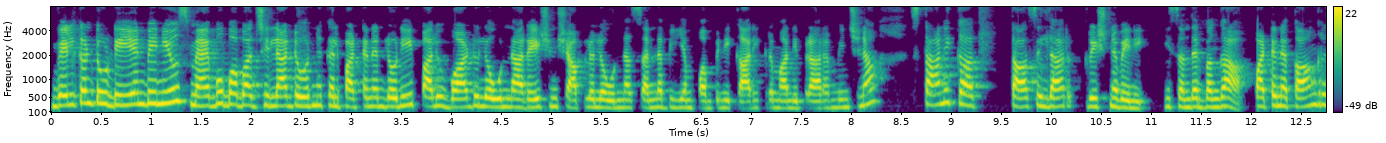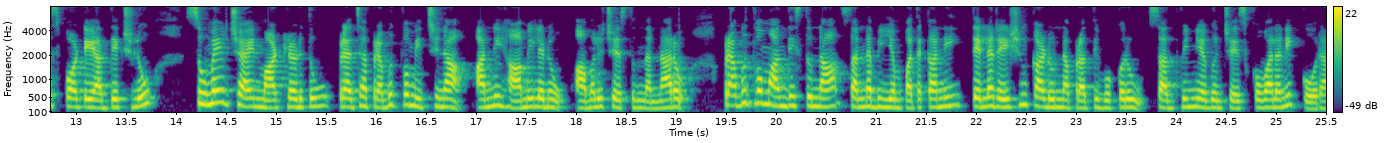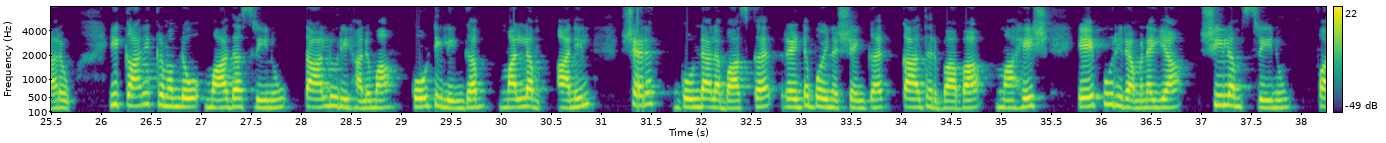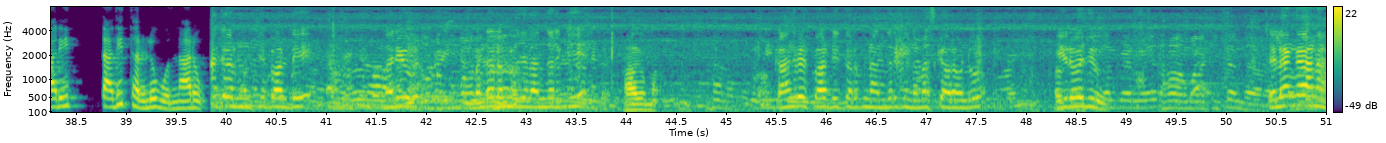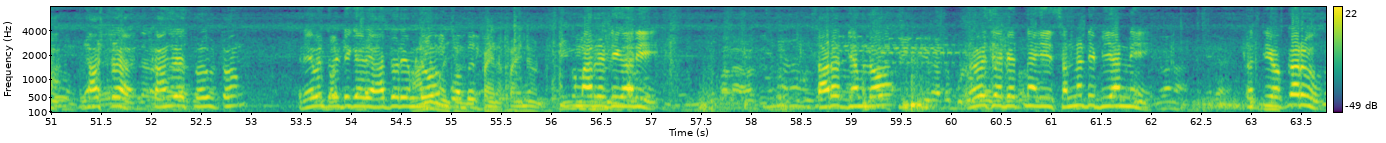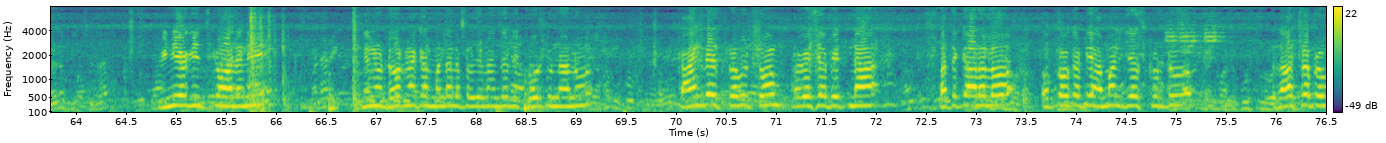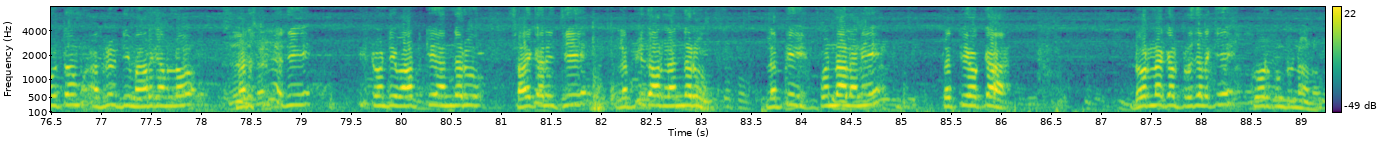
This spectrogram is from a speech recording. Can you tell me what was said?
Welcome to DNB news Mahabubabad జిల్లా డోర్నకల్ పట్టణంలోని పలు వార్డులో ఉన్న రేషన్ షాపులలో ఉన్న సన్న బియ్యం పంపిణీ కార్యక్రమాన్ని ప్రారంభించిన స్థానిక తహసీల్దార్ కృష్ణవేణి. ఈ సందర్భంగా పట్టణ కాంగ్రెస్ పార్టీ అధ్యక్షులు సుమేర్ జైన్ మాట్లాడుతూ ప్రజా ప్రభుత్వం ఇచ్చిన అన్ని హామీలను అమలు చేస్తుందన్నారు. ప్రభుత్వం అందిస్తున్న సన్న బియ్యం పథకాన్ని తెల్ల రేషన్ కార్డు ఉన్న ప్రతి ఒక్కరూ సద్వినియోగం చేసుకోవాలని కోరారు. ఈ కార్యక్రమంలో మాదా శ్రీను తాళ్ళూరి హనుమ కోటి లింగం మల్లం అనిల్ శరత్ గుండాల భాస్కర్ రెడ్డబోయిన శంకర్ కాదర్ బాబా మహేష్ ఏపూరి రమణయ్య శీలం శ్రీను ఫరీద్ తదితరులు ఉన్నారు. మున్సిపాలిటీ మరియు మండల ప్రజలందరికీ కాంగ్రెస్ పార్టీ తరఫున అందరికీ నమస్కారములు. ఈరోజు తెలంగాణ రాష్ట్ర కాంగ్రెస్ ప్రభుత్వం రేవంత్ రెడ్డి గారి ఆధ్వర్యంలో కుమార్ రెడ్డి గారి సారథ్యంలో ప్రవేశపెట్టిన ఈ సన్నటి బియ్యాన్ని ప్రతి ఒక్కరూ వినియోగించుకోవాలని నేను డోర్నకల్ మండల ప్రజలందరినీ కోరుతున్నాను. కాంగ్రెస్ ప్రభుత్వం ప్రవేశపెట్టిన పథకాలలో ఒక్కొక్కటి అమలు చేసుకుంటూ రాష్ట్ర ప్రభుత్వం అభివృద్ధి మార్గంలో నడుస్తున్నది. ఇటువంటి వాటికి అందరూ సహకరించి లబ్ధిదారులందరూ లబ్ధి పొందాలని ప్రతి ఒక్క డోర్నకల్ ప్రజలకి కోరుకుంటున్నాను.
